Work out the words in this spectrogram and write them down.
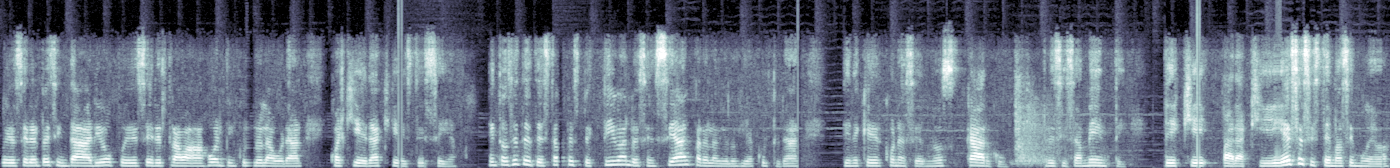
puede ser el vecindario, puede ser el trabajo, el vínculo laboral, cualquiera que éste sea. Entonces, desde esta perspectiva, lo esencial para la biología cultural tiene que ver con hacernos cargo precisamente de que para que ese sistema se mueva,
